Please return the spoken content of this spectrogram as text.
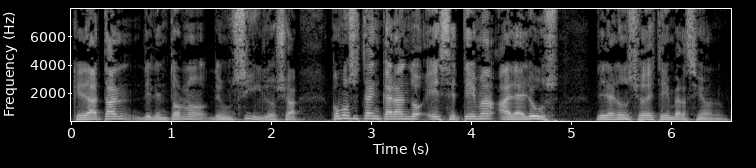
que datan del entorno de un siglo ya. ¿Cómo se está encarando ese tema a la luz del anuncio de esta inversión?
